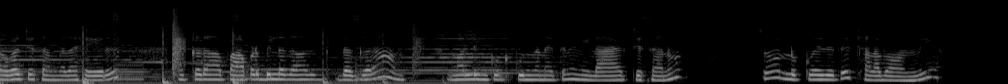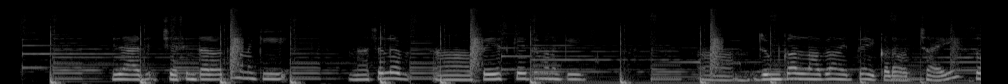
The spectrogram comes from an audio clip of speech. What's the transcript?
కవర్ చేసాం కదా హెయిర్. ఇక్కడ పాపడ బిల్ల దగ్గర మళ్ళీ ఇంకొక కుందన్ అయితే నేను ఇలా యాడ్ చేశాను. సో లుక్ వైజ్ అయితే చాలా బాగుంది. ఇది యాడ్ చేసిన తర్వాత మనకి నచ్చల ఫేస్కి అయితే మనకి జుమ్కాల్ లాగా అయితే ఇక్కడ వచ్చాయి. సో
